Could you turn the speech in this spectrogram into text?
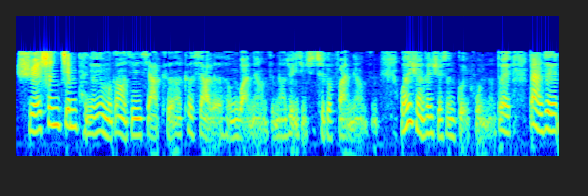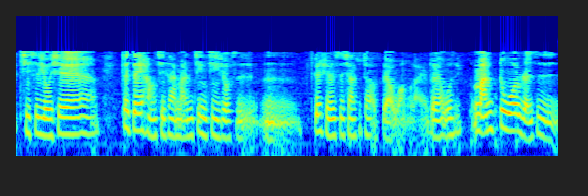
学生兼朋友，因为我们刚好今天下课，课下的很晚那样子，然后就一起去吃个饭那样子。我很喜欢跟学生鬼混的，对，当然这个其实有些在这一行其实还蛮禁忌，就是嗯，跟学生私下是最好是不要往来。对我蛮多人是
